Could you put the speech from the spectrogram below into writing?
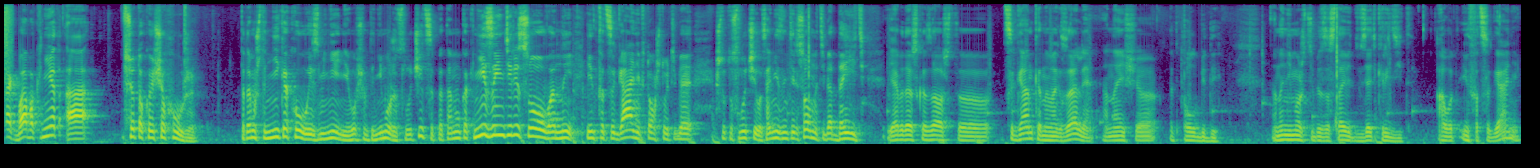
так, бабок нет, а все только еще хуже. Потому что никакого изменения, в общем-то, не может случиться, потому как не заинтересованы инфо-цыгане в том, что у тебя что-то случилось. Они заинтересованы тебя доить. Я бы даже сказал, что цыганка на вокзале, она еще, это полбеды. Она не может тебя заставить взять кредит. А вот инфо-цыгане,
